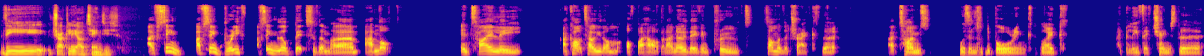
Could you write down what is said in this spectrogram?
The track layout changes. I've seen I've seen brief I've seen little bits of them. Um, I'm not entirely I can't tell you them off by heart, but I know they've improved some of the track that at times was a little bit boring. Like I believe they've changed the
